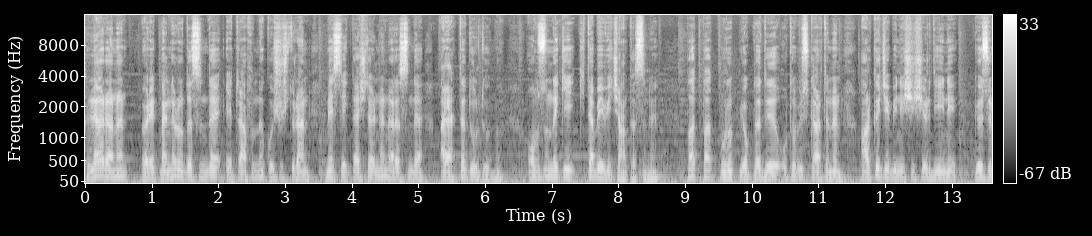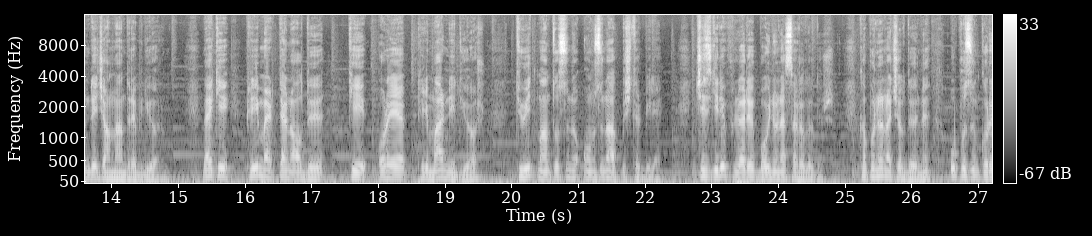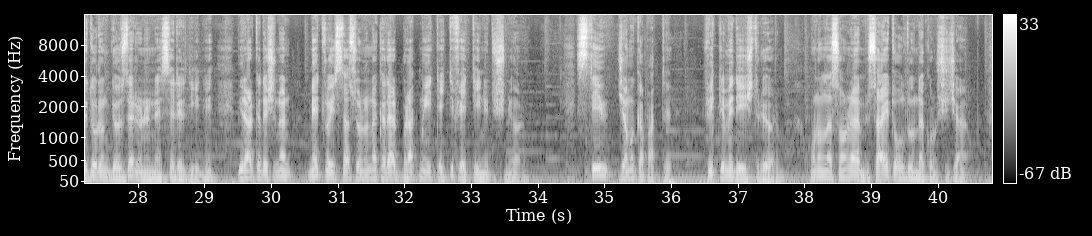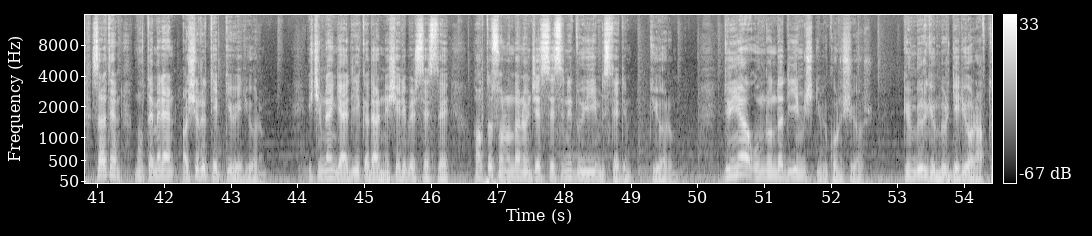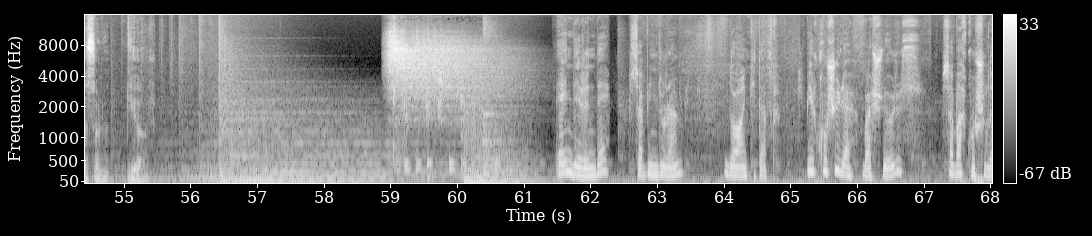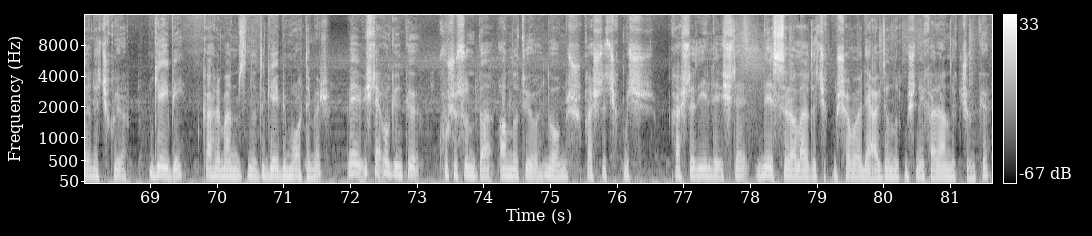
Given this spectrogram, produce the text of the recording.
Clara'nın öğretmenler odasında etrafında koşuşturan meslektaşlarının arasında ayakta durduğunu, omzundaki kitap evi çantasını, pat pat vurup yokladığı otobüs kartının arka cebini şişirdiğini gözümde canlandırabiliyorum. Belki Primark'ten aldığı ki oraya Primarni diyor, tweet mantosunu omzuna atmıştır bile. Çizgili fuları boynuna sarılıdır. Kapının açıldığını, upuzun koridorun gözler önüne serildiğini, bir arkadaşının metro istasyonuna kadar bırakmayı teklif ettiğini düşünüyorum. Steve camı kapattı. Fikrimi değiştiriyorum. Onunla sonra müsait olduğunda konuşacağım. Zaten muhtemelen aşırı tepki veriyorum. İçimden geldiği kadar neşeli bir sesle hafta sonundan önce sesini duyayım istedim diyorum. Dünya umrunda değilmiş gibi konuşuyor. Gümbür gümbür geliyor hafta sonu diyor. En derinde Sabin Duran Doğan Kitap. Bir koşuyla başlıyoruz. Sabah koşularına çıkıyor. Gaby, kahramanımızın adı Gaby Mortimer. Ve işte o günkü koşusunu da anlatıyor. Ne olmuş, kaçta çıkmış, kaçta değil de işte ne sıralarda çıkmış hava ne aydınlıkmış ne karanlık çünkü.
